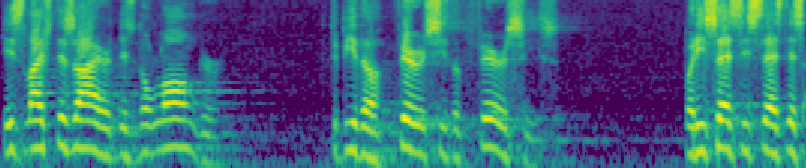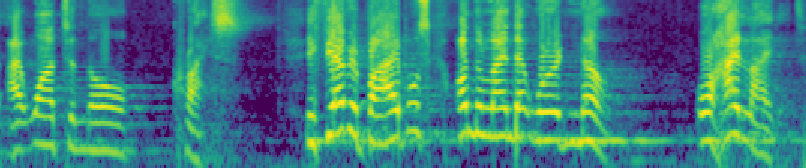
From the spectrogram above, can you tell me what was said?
His life's desire is no longer to be the Pharisees of the Pharisees. But he says, he says this, I want to know Christ. If you have your Bibles, underline that word know. or highlight it.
